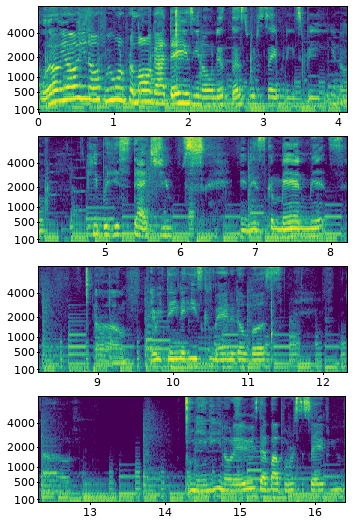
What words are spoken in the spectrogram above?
Well, y'all, you know, if we want to prolong our days, you know, that, that's what say we need to be, you know, keeping his statutes and his commandments, um, everything that he's commanded of us. Uh, I mean, you know, there is that Bible verse to say, if you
